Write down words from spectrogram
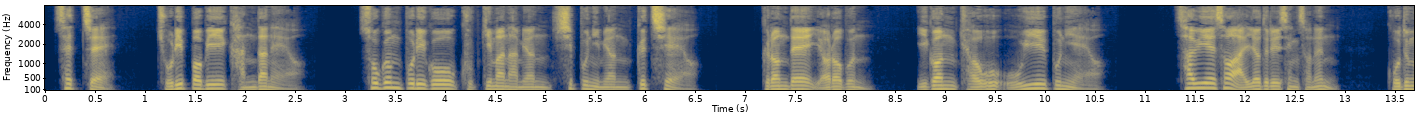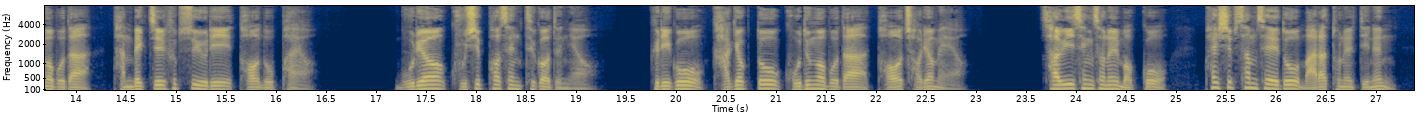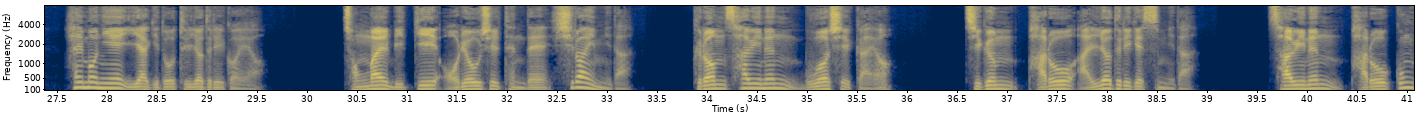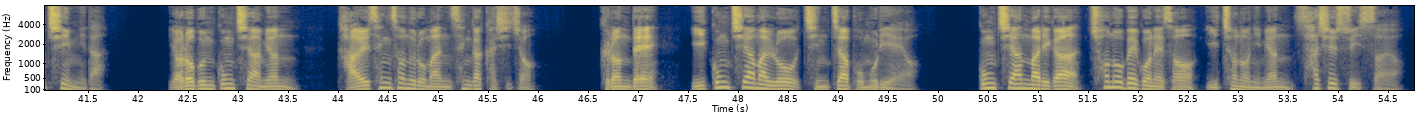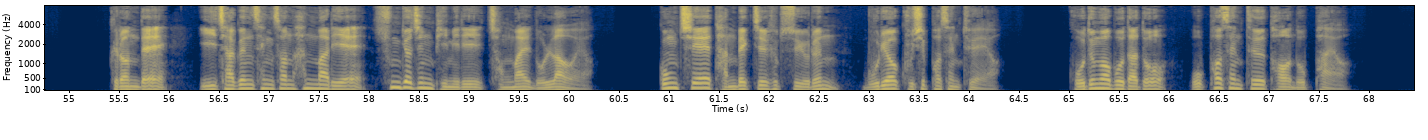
셋째, 조리법이 간단해요. 소금 뿌리고 굽기만 하면 10분이면 끝이에요. 그런데 여러분, 이건 겨우 5위일 뿐이에요. 4위에서 알려드릴 생선은 고등어보다 단백질 흡수율이 더 높아요. 무려 90%거든요. 그리고 가격도 고등어보다 더 저렴해요. 4위 생선을 먹고 83세에도 마라톤을 뛰는 할머니의 이야기도 들려드릴 거예요. 정말 믿기 어려우실 텐데 실화입니다. 그럼 4위는 무엇일까요? 지금 바로 알려드리겠습니다. 4위는 바로 꽁치입니다. 여러분 꽁치하면 가을 생선으로만 생각하시죠? 그런데 이 꽁치야말로 진짜 보물이에요. 꽁치 한 마리가 1,500원에서 2,000원이면 사실 수 있어요. 그런데 이 작은 생선 한 마리에 숨겨진 비밀이 정말 놀라워요. 꽁치의 단백질 흡수율은 무려 90%예요. 고등어보다도 5%더 높아요.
